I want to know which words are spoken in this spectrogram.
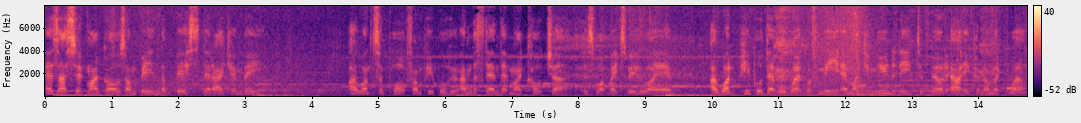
As I set my goals on being the best that I can be, I want support from people who understand that my culture is what makes me who I am. I want people that will work with me and my community to build our economic wealth.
